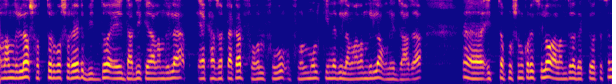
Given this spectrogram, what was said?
আলহামদুলিল্লাহ, সত্তর বছরের বৃদ্ধ এই দাদিকে আলহামদুলিল্লাহ এক হাজার টাকার ফল ফলমূল কিনে দিলাম। আলহামদুলিল্লাহ, উনি যা যা ইচ্ছা পোষণ করেছিল, আলহামদুলিল্লাহ দেখতে পাচ্ছেন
